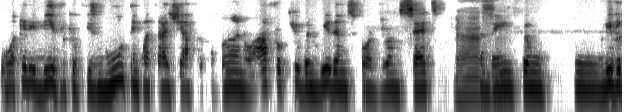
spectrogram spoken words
O, aquele livro que eu fiz muito tempo atrás de afro-cubano, Afro-Cuban Rhythms for Drum Set, ah, também sim. foi um, um, livro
